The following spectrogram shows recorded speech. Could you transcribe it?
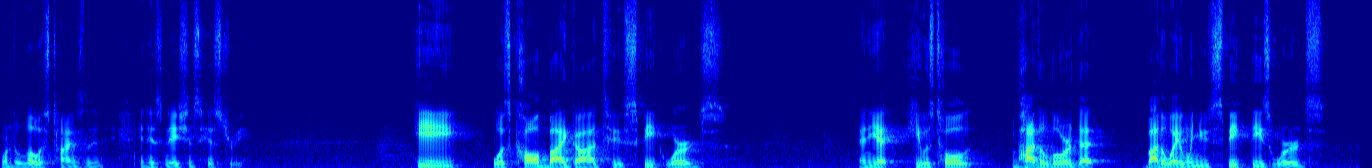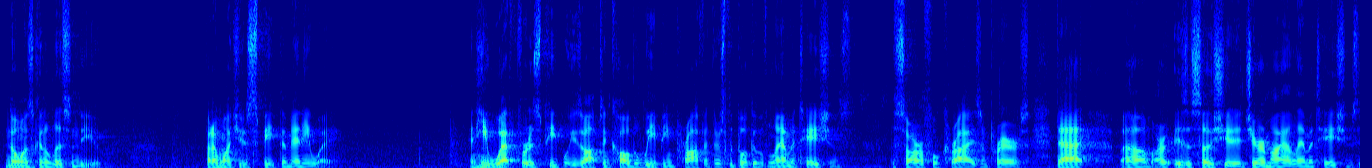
one of the lowest times in, in his nation's history. He was called by God to speak words. And yet he was told by the Lord that, by the way, when you speak these words, no one's going to listen to you. But I want you to speak them anyway. And he wept for his people. He's often called the weeping prophet. There's the book of Lamentations, the sorrowful cries and prayers that um, are, is associated, Jeremiah Lamentations.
